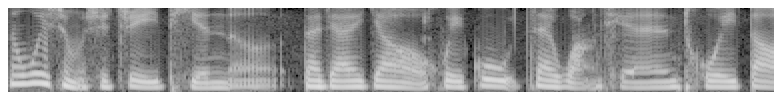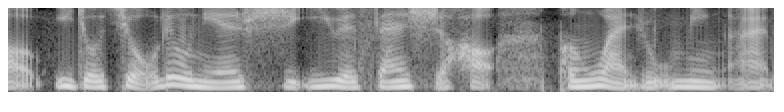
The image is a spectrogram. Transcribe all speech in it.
那为什么是这一天呢？大家要回顾，再往前推到一九九六年十一月三十号彭婉如命案。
